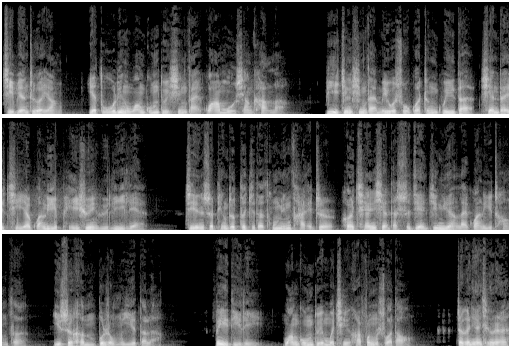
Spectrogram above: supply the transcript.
即便这样，也独令王公对幸仔刮目相看了。毕竟幸仔没有受过正规的现代企业管理培训与历练，仅是凭着自己的聪明才智和浅显的实践经验来管理厂子，已是很不容易的了。背地里，王公对母亲和凤说道：“这个年轻人。”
